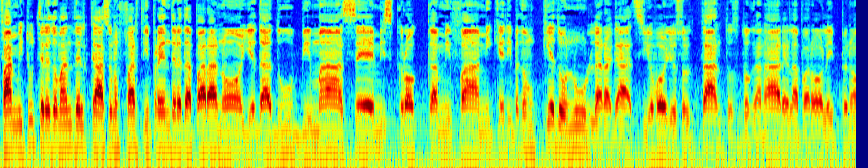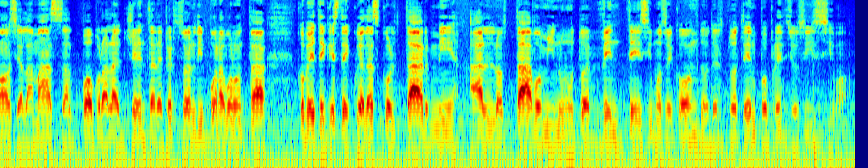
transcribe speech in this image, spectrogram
Fammi tutte le domande del caso, non farti prendere da paranoie, da dubbi, ma se mi scrocca, mi fa, mi chiedi, non chiedo nulla ragazzi, io voglio soltanto sdoganare la parola ipnosi alla massa, al popolo, alla gente, alle persone di buona volontà come te che stai qui ad ascoltarmi all'ottavo minuto e ventesimo secondo del tuo tempo preziosissimo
